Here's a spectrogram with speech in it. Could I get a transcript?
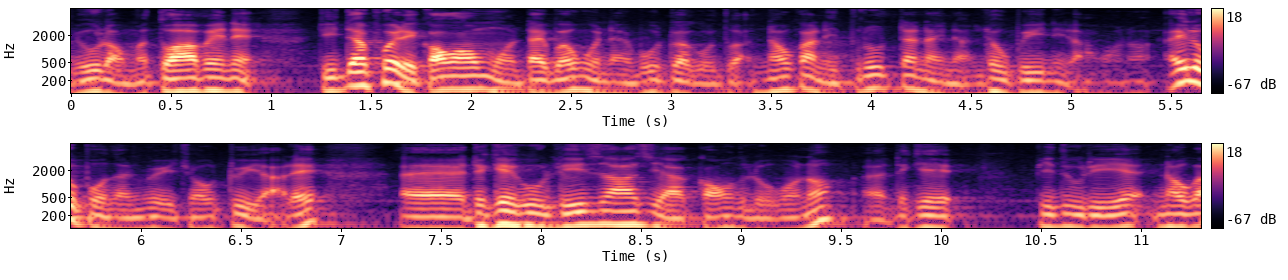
မျိုးတောင်မသွားဘဲနဲ့ဒီတက်ဖွဲ့တွေကောင်းကောင်းမွန်တိုက်ပွဲဝင်နိုင်ဖို့အတွက်ကိုသူကအနောက်ကနေသူတို့တက်နိုင်တာလုပ်ပေးနေတာပေါ့နော်အဲ့လိုပုံစံမျိုးတွေကျွန်တော်တွေ့ရတယ်အဲတကယ်ကိုလေးစားစရာကောင်းသလိုပေါ့နော်အဲတကယ်ပြည်သူတွေရဲ့နောက်က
